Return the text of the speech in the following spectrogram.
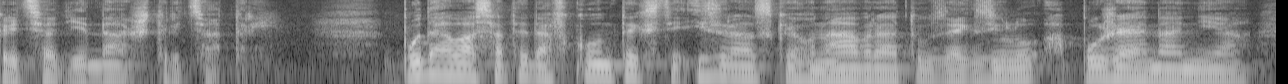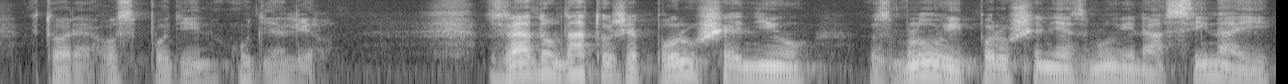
31 až 33. Podáva sa teda v kontexte izraelského návratu z exilu a požehnania, ktoré hospodin udelil. Vzhľadom na to, že porušeniu zmluvy, porušenie zmluvy na Sinaji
